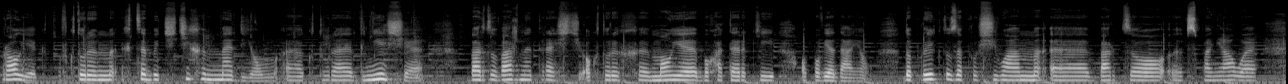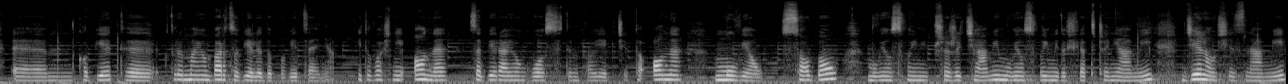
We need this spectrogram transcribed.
projekt, w którym chcę być cichym medium, e, które wniesie bardzo ważne treści, o których moje bohaterki opowiadają. Do projektu zaprosiłam e, bardzo e, wspaniałe kobiety, które mają bardzo wiele do powiedzenia. I to właśnie one zabierają głos w tym projekcie. To one mówią sobą, mówią swoimi przeżyciami, mówią swoimi doświadczeniami, dzielą się z nami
